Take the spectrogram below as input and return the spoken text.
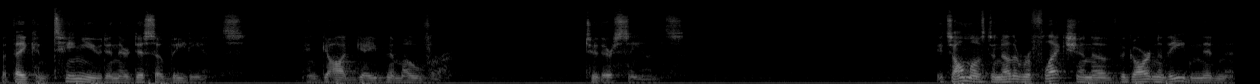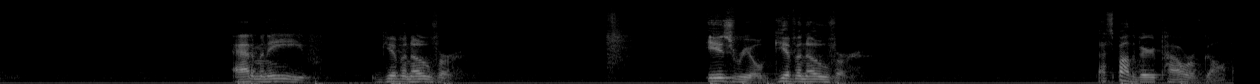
But they continued in their disobedience, and God gave them over to their sins. It's almost another reflection of the Garden of Eden, isn't it? Adam and Eve given over, Israel given over. That's by the very power of God.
